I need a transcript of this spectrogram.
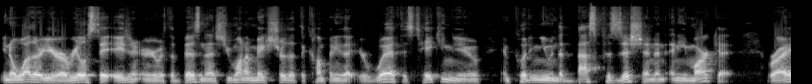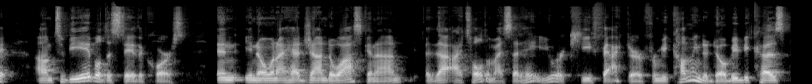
you know whether you're a real estate agent or you're with a business you want to make sure that the company that you're with is taking you and putting you in the best position in any market right um, to be able to stay the course and you know, when I had John Dewaskin on, that I told him, I said, "Hey, you were a key factor for me coming to Dobie because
